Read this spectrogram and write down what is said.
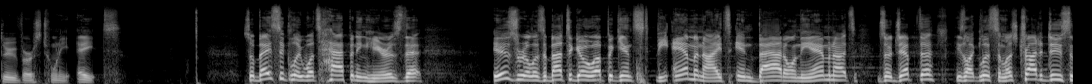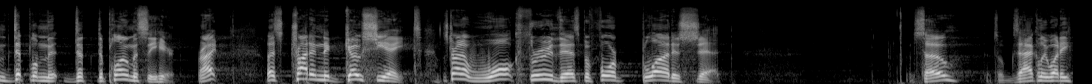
through verse 28. So basically, what's happening here is that Israel is about to go up against the Ammonites in battle, and the Ammonites. So Jephthah, he's like, listen, let's try to do some diploma, di- diplomacy here, right? Let's try to negotiate. Let's try to walk through this before blood is shed. And so that's exactly what he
